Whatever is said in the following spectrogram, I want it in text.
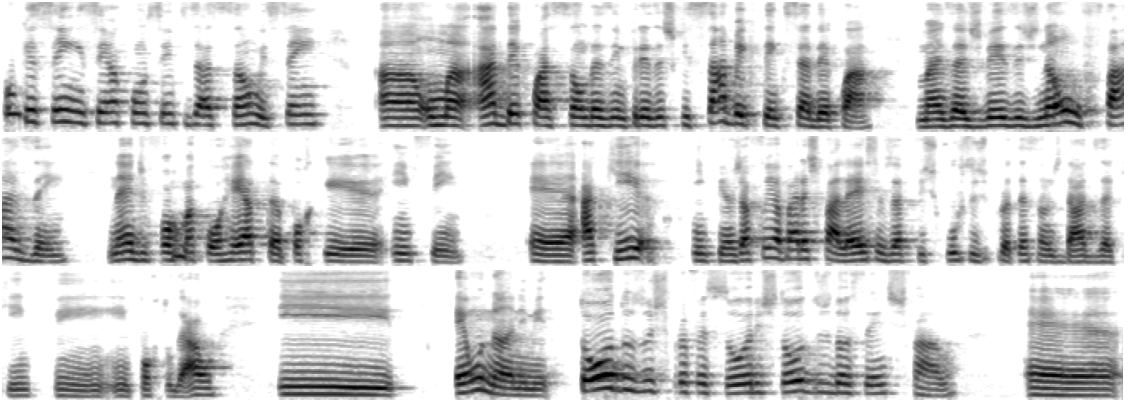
Porque sem, sem a conscientização e sem ah, uma adequação das empresas que sabem que tem que se adequar mas às vezes não o fazem né, de forma correta, porque, enfim, é, aqui, enfim, eu já fui a várias palestras, já fiz cursos de proteção de dados aqui em, em Portugal, e é unânime, todos os professores, todos os docentes falam. É,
